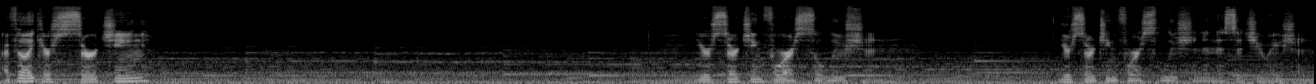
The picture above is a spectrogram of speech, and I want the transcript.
I feel like you're searching you're searching for a solution. You're searching for a solution in this situation.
